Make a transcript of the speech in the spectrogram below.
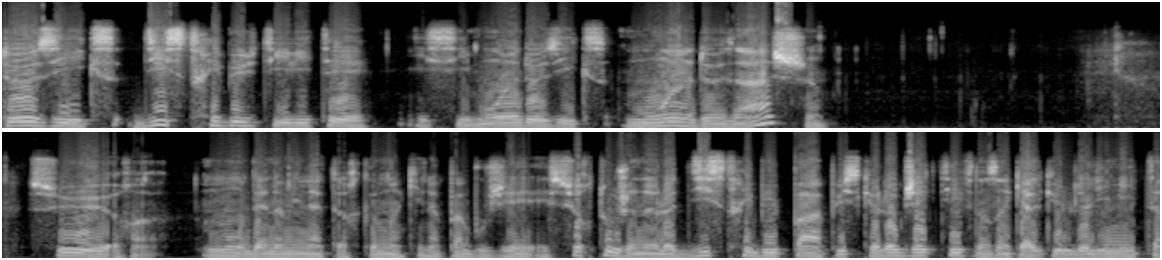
2x distributivité, ici moins 2x moins 2h sur mon dénominateur commun qui n'a pas bougé et surtout je ne le distribue pas puisque l'objectif dans un calcul de limite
